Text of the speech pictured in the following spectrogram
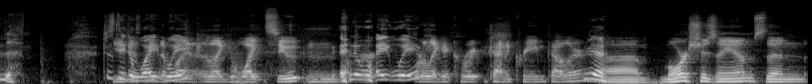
just You need a white to wig. find, like a white suit and, And a or- white wig. or like a cre- kind of cream color. Yeah. Um, more Shazams than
